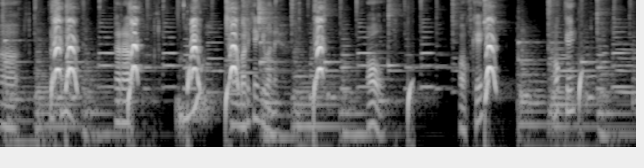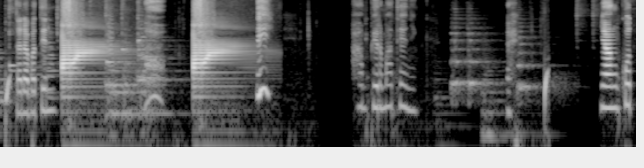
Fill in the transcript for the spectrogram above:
Ini cara baliknya gimana ya? Oh. Oke. Oke. Kita dapetin. Oh. Ih. Hampir mati anjing. Eh. Nyangkut.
